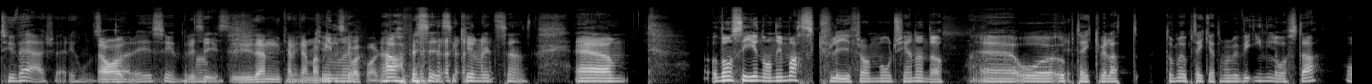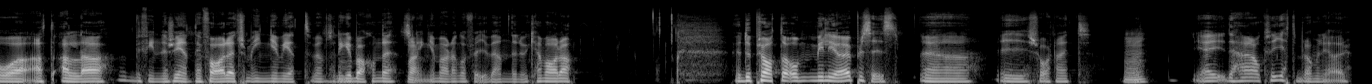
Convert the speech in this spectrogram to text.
Tyvärr så är det hon som Mm. Ja, dör. Det är synd. Man- Precis, det är ju den karaktären man vill ska vara kvar. Ja, precis. Det är kul med lite svenskt. Ehm, och de ser ju någon i mask fly från mordscenen då. Eh, och upptäcker väl att de upptäcker att de har blivit inlåsta och att alla befinner sig egentligen i fara eftersom ingen vet vem som ligger bakom det så länge mördaren går fri, vem det nu kan vara. Du pratade om miljöer precis eh, i Short Night. Mm. Ja, det här är också jättebra miljöer.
